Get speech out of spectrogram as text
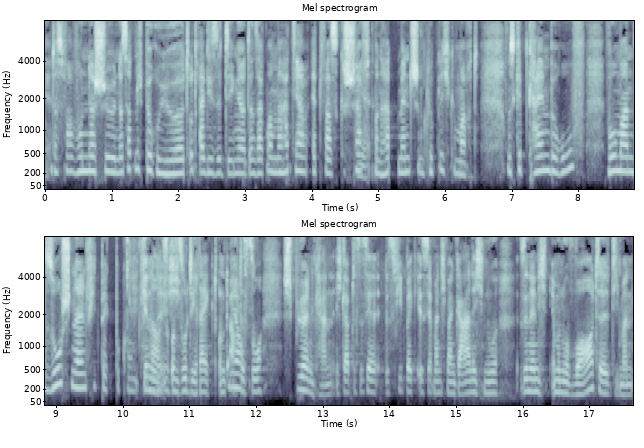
Ja. Das war wunderschön. Das hat mich berührt und all diese Dinge. Dann sagt man, man hat ja etwas geschafft. Ja. Man hat Menschen glücklich gemacht. Und es gibt keinen Beruf, wo man so schnell ein Feedback bekommt. Genau. Und so direkt und auch ja. das so spüren kann. Ich glaube, das ist ja, das Feedback ist ja manchmal gar nicht nur, sind ja nicht immer nur Worte, die man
